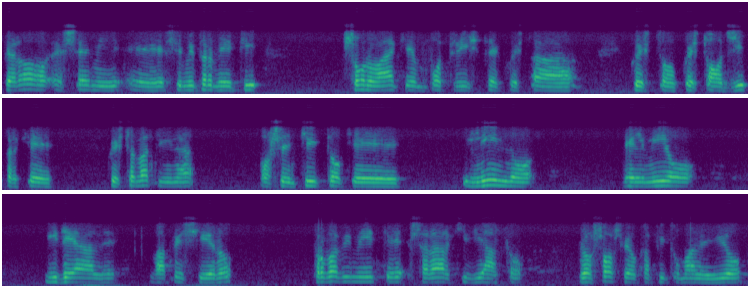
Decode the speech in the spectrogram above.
però eh, se, mi, eh, se mi permetti sono anche un po' triste questa, questo, quest'oggi perché questa mattina ho sentito che l'inno del mio ideale va pensiero probabilmente sarà archiviato. Non so se ho capito male io,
